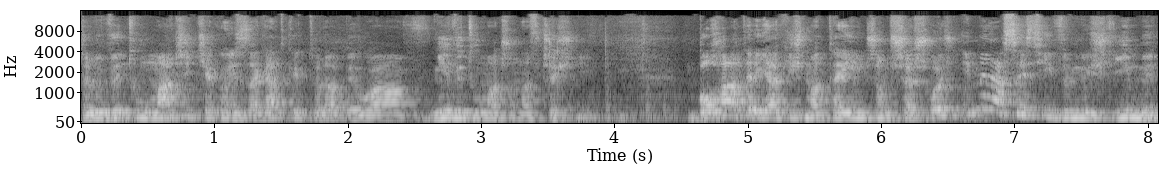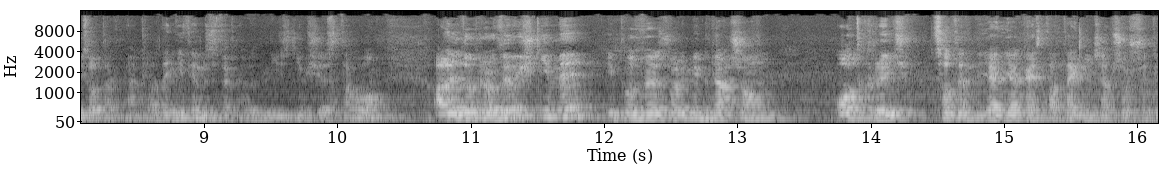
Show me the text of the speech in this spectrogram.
żeby wytłumaczyć jakąś zagadkę, która była niewytłumaczona wcześniej. Bohater jakiś ma tajemniczą przeszłość i my na sesji wymyślimy to tak naprawdę. Nie wiemy, co tak naprawdę z nim się stało, ale dopiero wymyślimy i pozwolimy graczom odkryć, co ten, jak, jaka jest ta tajemnicza przeszłość,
